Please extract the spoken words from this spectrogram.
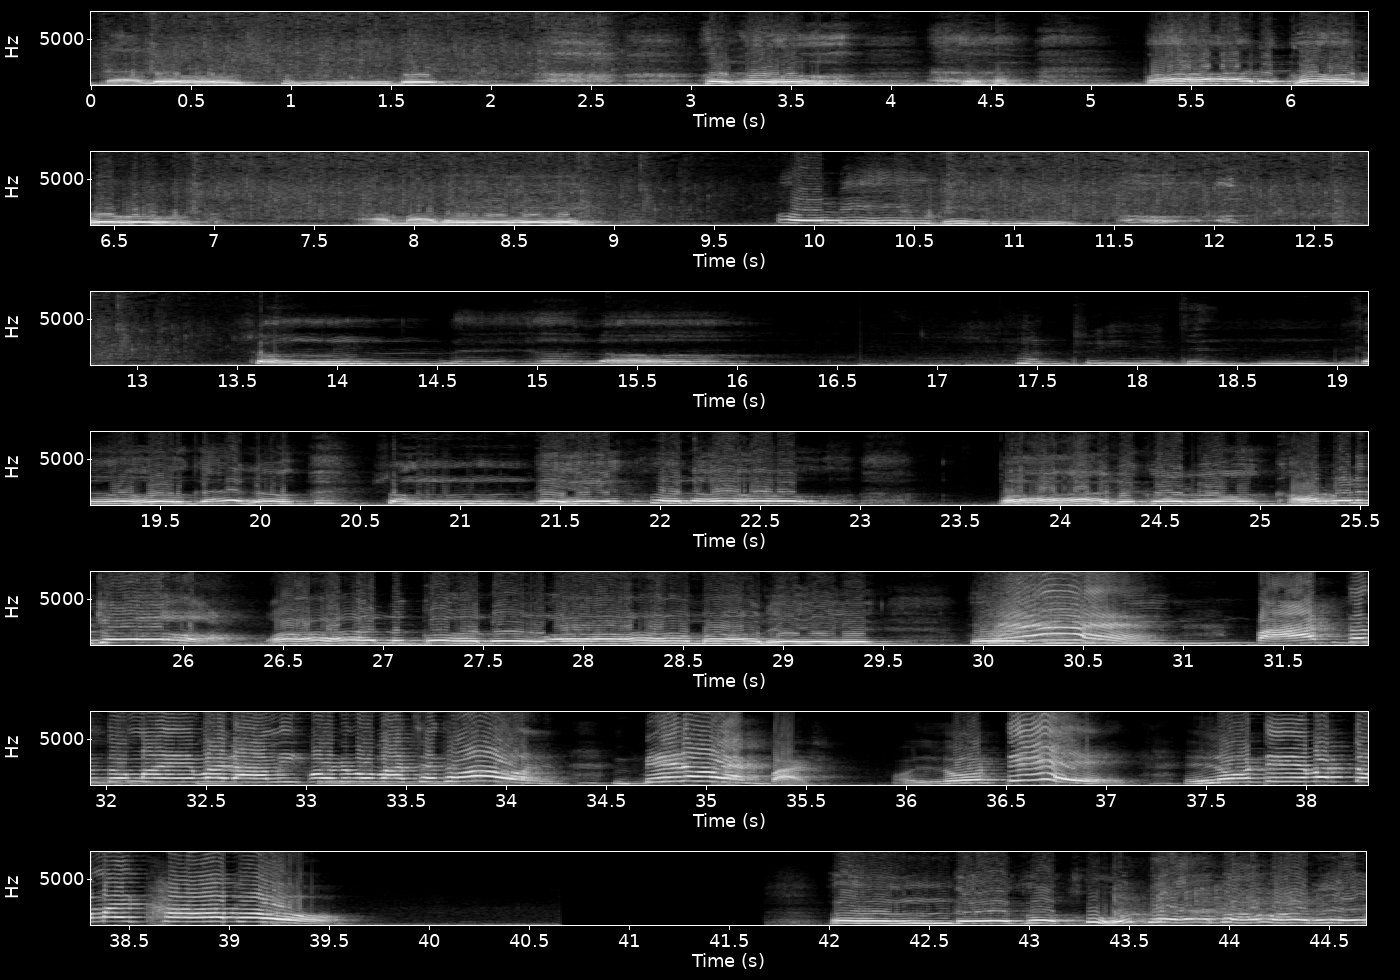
গেল সন্ধে হলো পার করো আমারে অরিদিন সন্ধে হলো দিন তো গেল সন্ধে হলো। পার করো খাবার বেড়েছ পার করো আমারে। হ্যাঁ তো তোমায় এবার আমি করব বাচ্চা ধন। বেরো একবার। লোটে লোটে এবার তোমায় খাওয়াবো। দেখো বাবা রে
